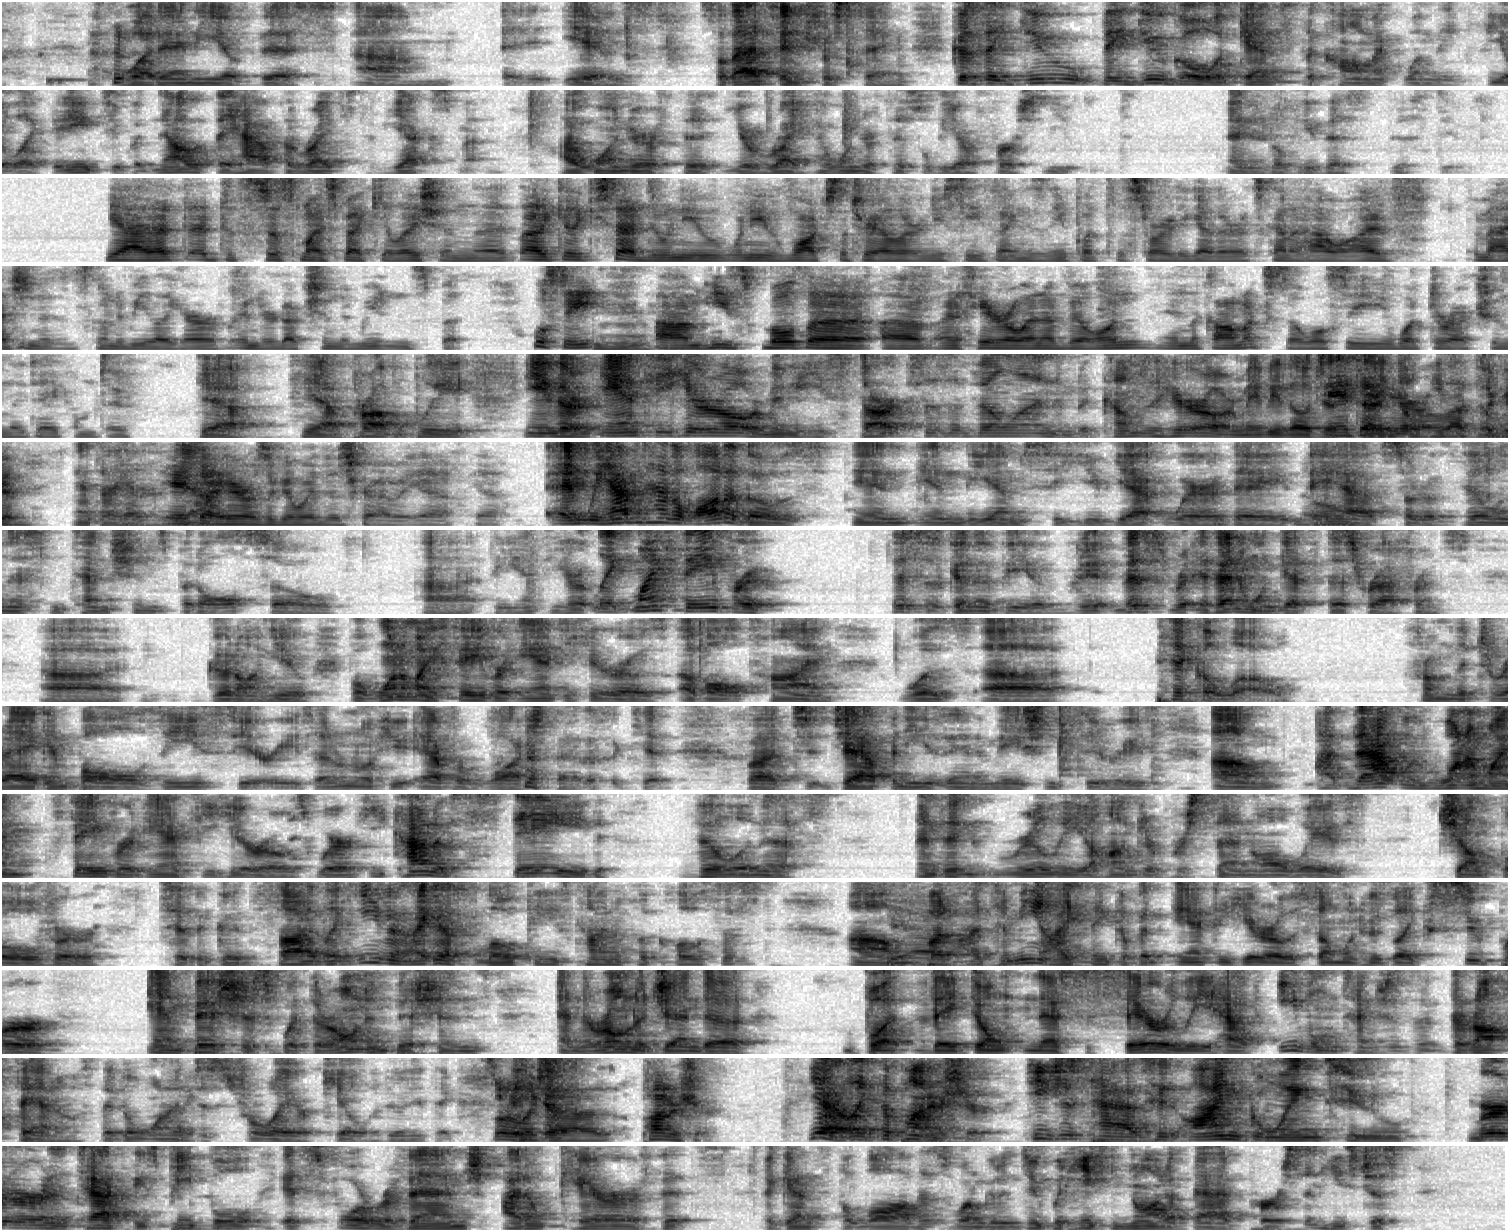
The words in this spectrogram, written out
what any of this um, is. So that's interesting because they do they do go against the comic when they feel like they need to. But now that they have the rights to the X Men, I wonder if this. You're right. I wonder if this will be our first mutant, and it'll be this this dude. Yeah, that, that's just my speculation. That, like, like you said, when you when you watch the trailer and you see things and you put the story together, it's kind of how I've imagined it. It's going to be like our introduction to mutants, but we'll see. Mhm. Um, he's both a, a, a hero and a villain in the comics, so we'll see what direction they take him to. Yeah, yeah, probably either anti-hero or maybe he starts as a villain and becomes a hero, or maybe they'll just say no, Anti-hero, he's that's a, a good anti-hero. yeah. anti-hero is a good way to describe it. Yeah, yeah. And we haven't had a lot of those in in the MCU yet, where they they have sort of villainous intentions, but also uh, the anti-hero. Like my favorite. This is going to be a this. If anyone gets this reference, uh, good on you. But one of my favorite anti-heroes of all time was uh, Piccolo from the Dragon Ball Z series. I don't know if you ever watched that as a kid, but J- Japanese animation series. Um, that was one of my favorite anti-heroes, where he kind of stayed villainous and didn't really 100% always jump over to the good side. Like even I guess Loki's kind of the closest. Um, Yeah. But uh, to me, I think of an anti-hero as someone who's like super ambitious with their own ambitions and their own agenda, but they don't necessarily have evil intentions. They're not Thanos. They don't want to destroy or kill or do anything. Sort They of like just- a Punisher. Yeah, like the Punisher. He just has his I'm going to murder and attack these people. It's for revenge. I don't care if it's against the law. This is what I'm going to do. But he's not a bad person. He's just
